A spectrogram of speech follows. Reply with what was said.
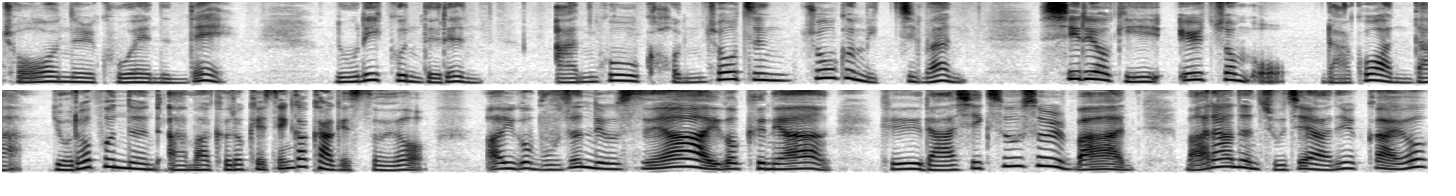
조언을 구했는데 누리꾼들은 안구 건조증 조금 있지만 시력이 1.5라고 한다. 여러분은 아마 그렇게 생각하겠어요. 아, 이거 무슨 뉴스야? 이거 그냥 그 라식 수술만 말하는 주제 아닐까요?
